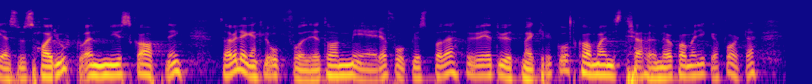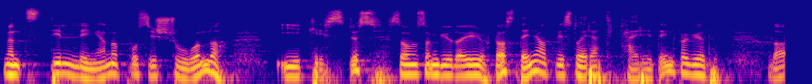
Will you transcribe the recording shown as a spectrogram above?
Jesus har gjort, og en ny skapning. Så jeg vil egentlig oppfordre til å ha mer fokus på det. For vi vet utmerket godt hva man strever med, og hva man ikke får til. Men stillingen og posisjonen da, i Kristus, som, som, Gud har gjort oss, den er at vi står rettferdig innenfor Gud. Da,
